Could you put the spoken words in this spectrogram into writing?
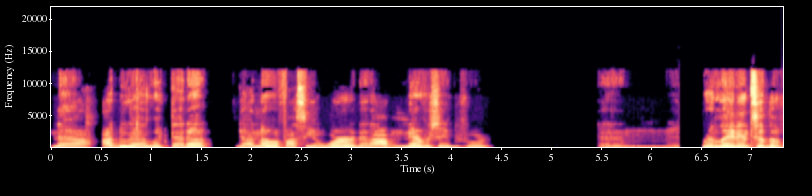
Now, I do gotta look that up. Y'all know if I see a word that I've never seen before, relating to the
